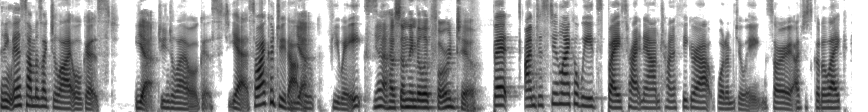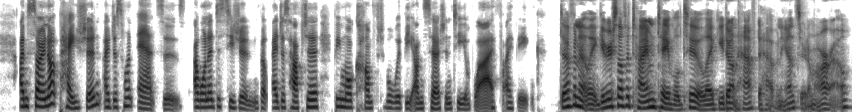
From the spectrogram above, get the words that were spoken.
I think their summer's like July, August, yeah. June, July, August. Yeah. So I could do that Yeah. for a few weeks. Yeah. Have something to look forward to. But I'm just in like a weird space right now. I'm trying to figure out what I'm doing. So I've just got to like, I'm so not patient. I just want answers. I want a decision, but I just have to be more comfortable with the uncertainty of life, I think. Definitely. Give yourself a timetable too. Like you don't have to have an answer tomorrow.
